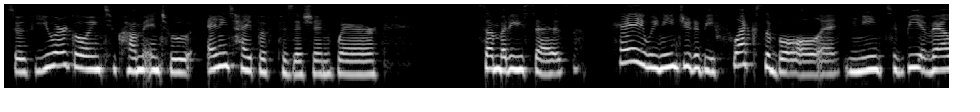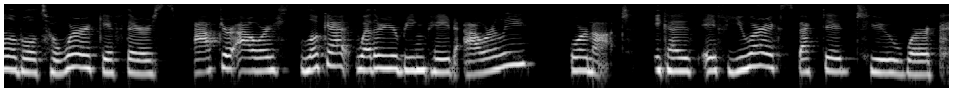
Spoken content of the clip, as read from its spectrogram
So if you are going to come into any type of position where somebody says, hey, we need you to be flexible and you need to be available to work if there's after hours, look at whether you're being paid hourly or not. Because if you are expected to work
